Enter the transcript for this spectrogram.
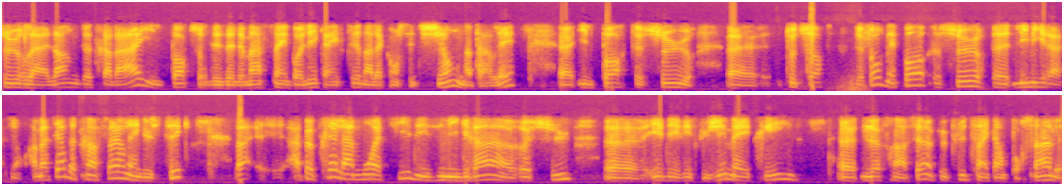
sur la langue de travail, il porte sur des éléments symboliques à inscrire dans la Constitution, on en parlait. il porte sur toutes sortes de choses, mais pas sur l'immigration. En matière de transfert linguistique, ben, à peu près la moitié des immigrants reçus et des réfugiés maîtrisent euh, le français, un peu plus de 50%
